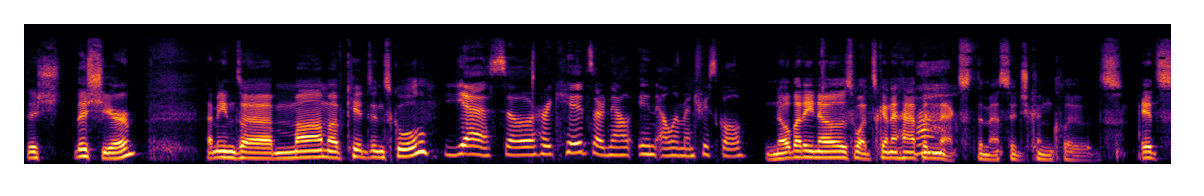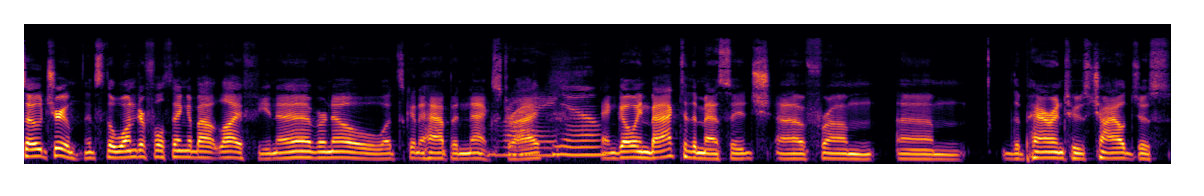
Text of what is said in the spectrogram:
this this year. That means a mom of kids in school. yes, so her kids are now in elementary school. Nobody knows what's going to happen next, the message concludes. It's so true. It's the wonderful thing about life. You never know what's going to happen next, right? Right. Yeah. And going back to the message uh, from um, the parent whose child just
